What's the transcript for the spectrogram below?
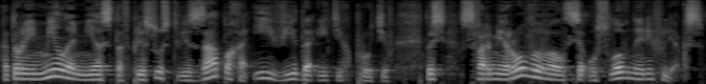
которое имело место в присутствии запаха и вида этих прутьев. То есть сформировывался условный рефлекс.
